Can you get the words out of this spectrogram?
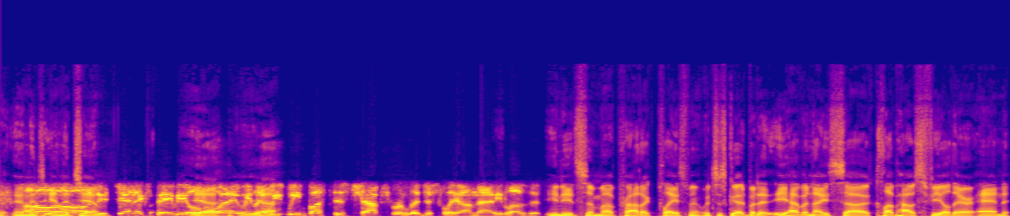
in, the, in the oh, gym. Nugenix, baby, all Yeah, the way. We, yeah. we we bust his chops religiously on that. He loves it. you need some uh, product placement, which is good. But it, you have a nice uh, clubhouse feel there, and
